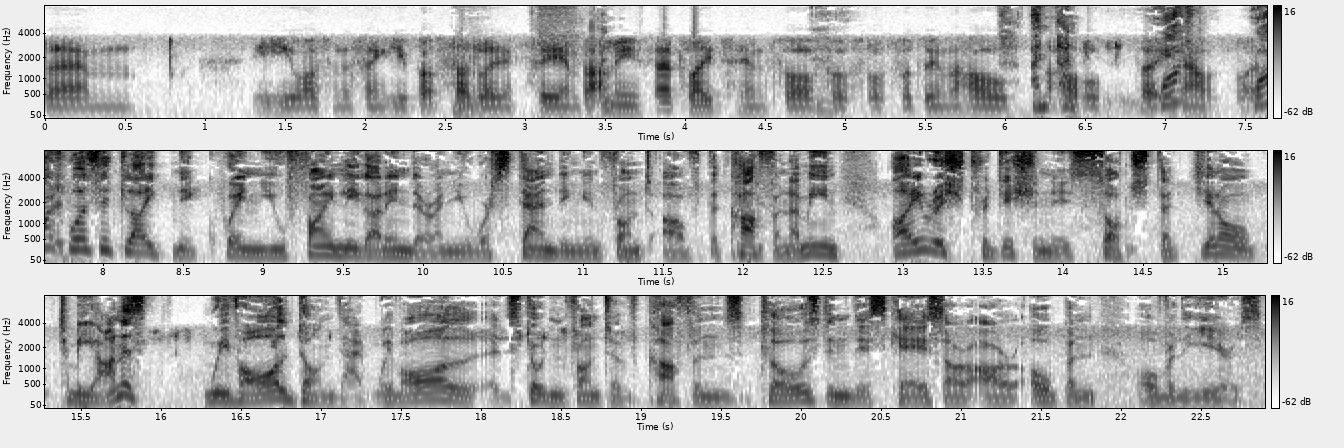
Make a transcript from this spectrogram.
Um, he wasn't a thank you, but sadly I didn't see him. But I mean, fair play to him for, for, for, for doing the whole And- the whole thirteen what, hours. What was it like, Nick, when you finally got in there and you were standing in front of the coffin? I mean, Irish tradition is such that, you know, to be honest, we've all done that. We've all stood in front of coffins, closed in this case, or, or open over the years.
